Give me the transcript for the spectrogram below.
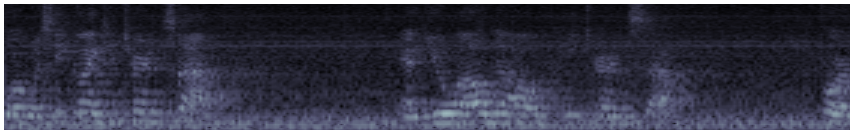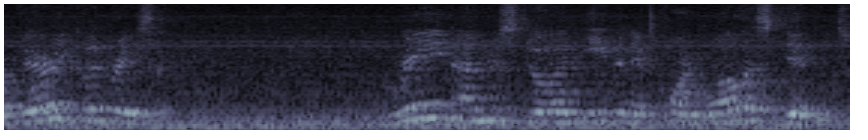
Or was he going to turn south? And you all know he turned south. For a very good reason. Greene understood, even if Cornwallis didn't,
